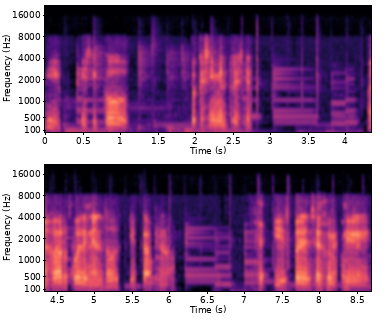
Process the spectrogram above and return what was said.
Y físico, creo que sí, 1300. Mejor jueguen el 2 y acábenlo. Y espérense Mejor que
